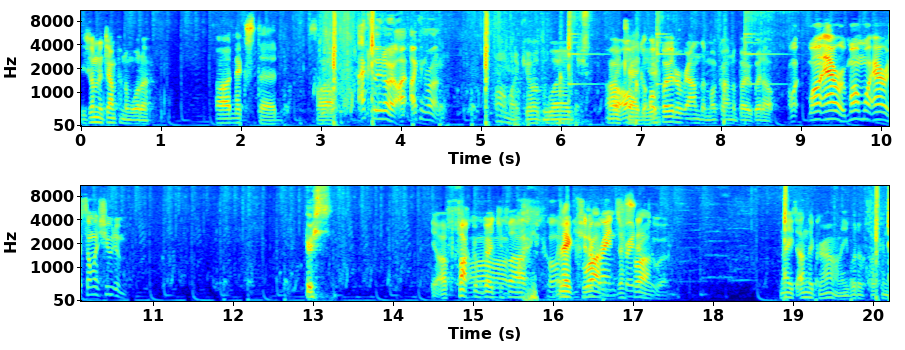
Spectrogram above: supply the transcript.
He's gonna jump in the water. Uh, next dead. Fuck. Actually, no. I, I can run. Oh my god, the lag. Oh, Okay, I'll, go- you. I'll boat around them. I'll go on the boat. Wait up. One, one arrow, one more arrow. Someone shoot him. Chris. Yeah, oh, fuck, I'm going too Oh, fast. my Nick, you run, ran just straight run. into him. No, he's underground. He would have fucking.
